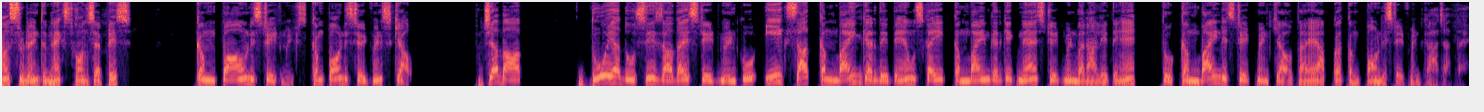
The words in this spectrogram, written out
Now student the next concept is compound statements compound statements क्या? हो जब आप दो या दो से ज़्यादा स्टेटमेंट को एक साथ कंबाइन कर देते हैं, उसका एक कंबाइन करके एक नया स्टेटमेंट बना लेते हैं तो कंबाइंड स्टेटमेंट क्या होता है? आपका कंपाउंड स्टेटमेंट कहा जाता है।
